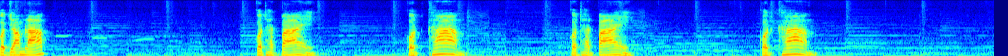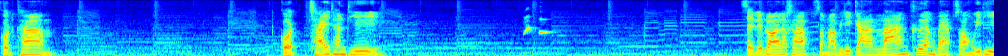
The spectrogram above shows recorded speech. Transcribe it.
กดยอมรับ กดถัดไป กดข้าม กดถัดไป กดข้าม กดข้าม กดใช้ทันที เสร็จเรียบร้อยแล้วครับสำหรับวิธีการล้างเครื่องแบบ 2 วิธี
